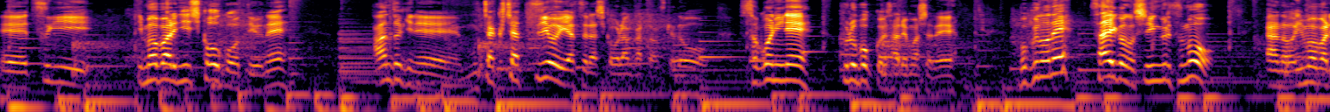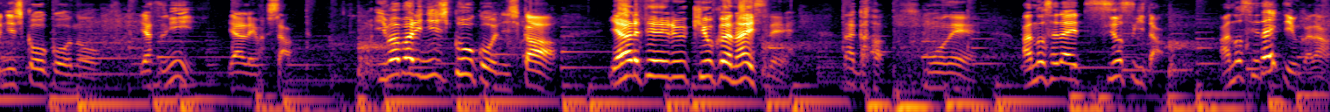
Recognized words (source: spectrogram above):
えー、次今治西高校っていうねあの時ねむちゃくちゃ強いやつらしかおらんかったんですけどそこにねフルボッコにされましたね。僕のね最後のシングルスもあの今治西高校のやつにやられました。今治西高校にしかやられてる記憶がないですね。なんかもうねあの世代強すぎた。あの世代っていうんかな。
